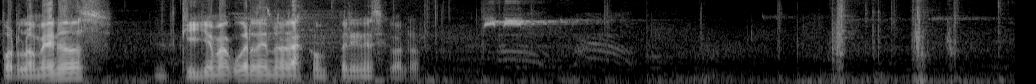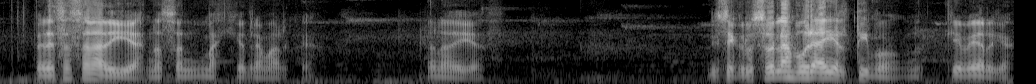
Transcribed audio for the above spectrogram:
por lo menos que yo me acuerde no las compré en ese color. Pero esas son Adidas, no son más que otra marca. Son Adidas. Y se cruzó la muralla el tipo. Qué verga.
